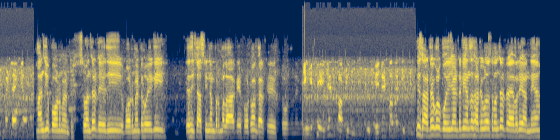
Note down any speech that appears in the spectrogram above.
ਅਪਾਇੰਟਮੈਂਟ ਲੈ ਕੇ ਆਉਣਾ। ਹਾਂਜੀ ਅਪਾਰਟਮੈਂਟ ਸੰਬੰਧਿਤ ਡੇ ਦੀ ਅਪਾਰਟਮੈਂਟ ਹੋਏਗੀ ਤੇ ਅਸੀਂ 84 ਨੰਬਰ ਮਿਲਾ ਕੇ ਫੋਟੋਆਂ ਕਰਕੇ ਤੋਰ ਦਿੰਦੇ ਕਿੱਥੇ ਏਜੰਟ ਕਾਫੀ ਨਹੀਂ ਏਜੰਟ ਤਾਂ ਮੈਂ ਕੀ ਜੀ ਸਾਡੇ ਕੋਲ ਕੋਈ ਏਜੰਟ ਨਹੀਂ ਆਉਂਦਾ ਸਾਡੇ ਕੋਲ ਸੰਬੰਧਿਤ ਡਰਾਈਵਰ ਹੀ ਆਉਂਦੇ ਆ।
